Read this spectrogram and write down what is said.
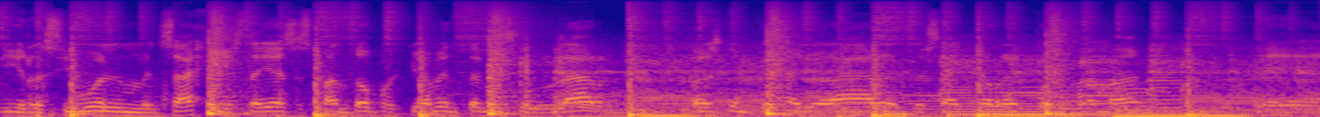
y recibo el mensaje y esta ya se espantó porque obviamente mi celular, vez que empecé a llorar, empecé a correr con mi mamá eh,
